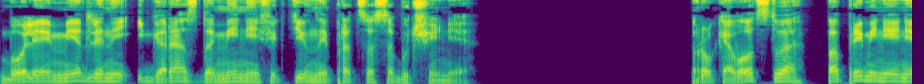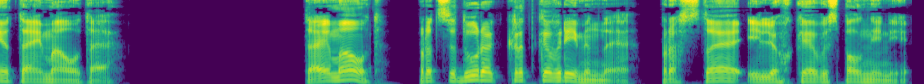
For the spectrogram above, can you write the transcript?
более медленный и гораздо менее эффективный процесс обучения. Руководство по применению тайм-аута. Тайм-аут процедура кратковременная, простая и легкая в исполнении.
